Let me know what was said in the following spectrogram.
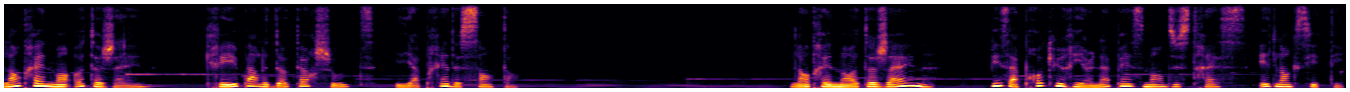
l'entraînement autogène créé par le Dr Schultz il y a près de 100 ans. L'entraînement autogène vise à procurer un apaisement du stress et de l'anxiété.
